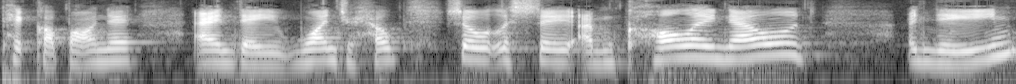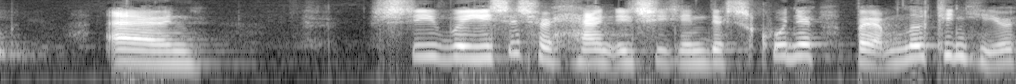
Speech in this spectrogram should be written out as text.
pick up on it and they want to help. So let's say I'm calling out a name and she raises her hand and she's in this corner, but I'm looking here,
